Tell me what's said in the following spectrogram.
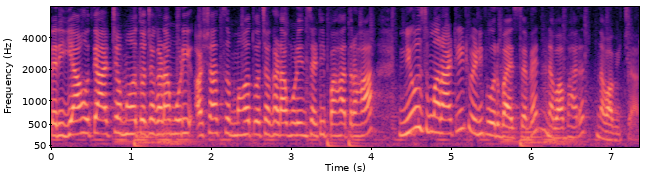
तर या होत्या आजच्या महत्त्वाच्या घडामोडी. अशाच महत्त्वाच्या घडामोडींसाठी पाहत रहा news Marathi twenty four by seven. नवा भारत नवा विचार.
